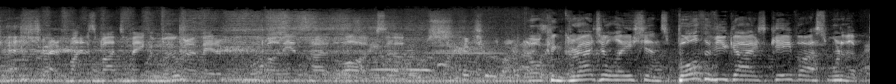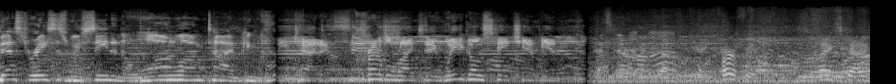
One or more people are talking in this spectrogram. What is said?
try to find a spot to make a move, and I made a move on the inside of the log. So, Well, congratulations. Both of you guys gave us one of the best races we've seen in a long, long time. Congr- You had an incredible ride today. Way to go, state champion. Perfect. Thanks, guys.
